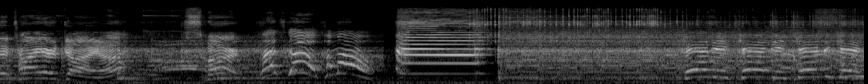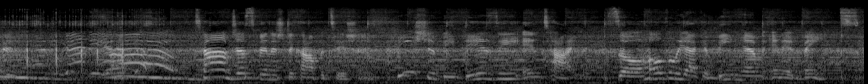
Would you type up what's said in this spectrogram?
The tired guy, huh? Smart. Let's go. Come on. Kandi, Kandi, Kandi, Kandi. Tom just finished a competition. He should be dizzy and tired. So hopefully I can beat him in advance.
